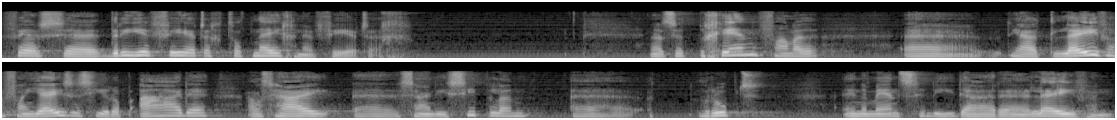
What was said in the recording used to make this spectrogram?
vers uh, eh, 43 tot 49. En dat is het begin van het, uh, ja, het leven van Jezus hier op aarde. Als hij zijn discipelen roept in de mensen die daar leven.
